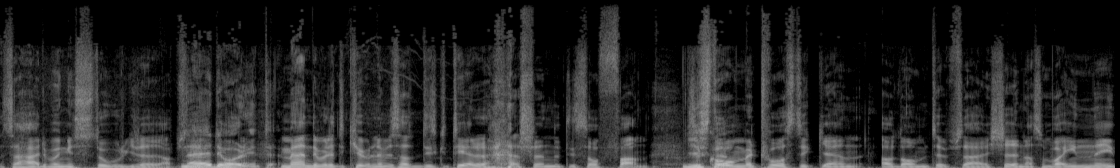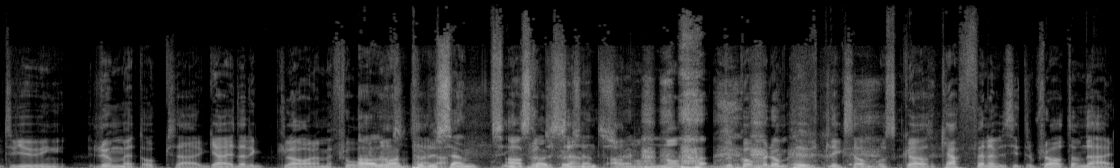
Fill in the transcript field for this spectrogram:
så här, det var ingen stor grej absolut nej det var det inte. Men det var lite kul när vi satt och diskuterade det här sen i soffan Just Så det. kommer två stycken av de typ så här tjejerna som var inne i intervjurummet och så här guidade Klara med frågorna Ja, de och var producent, Ja, producent, så ja, någon, någon, då kommer de ut liksom och ska ha kaffe när vi sitter och pratar om det här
